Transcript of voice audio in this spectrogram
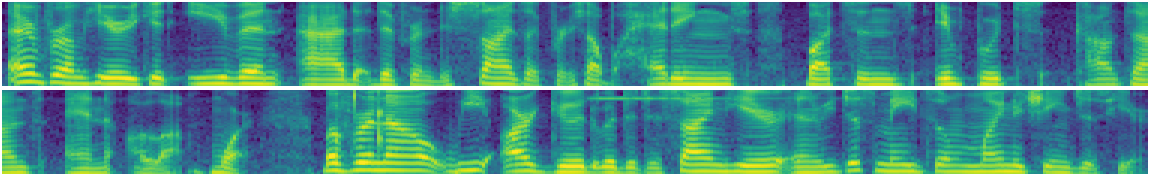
And from here, you could even add different designs, like for example, headings, buttons, inputs, countdowns, and a lot more. But for now, we are good with the design here and we just made some minor changes here.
